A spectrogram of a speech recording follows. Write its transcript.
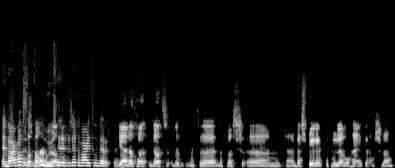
En waar was dat dan? Moet je even zeggen waar je toen werkte? Ja, dat was, dat, dat, met, uh, dat was um, uh, bij Spirit, wat nu Level heet in Amsterdam.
